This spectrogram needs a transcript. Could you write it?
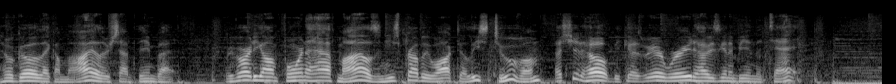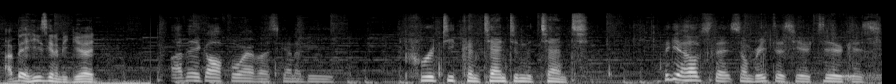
he'll go like a mile or something, but we've already gone four and a half miles and he's probably walked at least two of them. That should help because we were worried how he's going to be in the tent. I bet he's going to be good. I think all four of us to be pretty content in the tent. I think it helps that Sombrita's here too because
